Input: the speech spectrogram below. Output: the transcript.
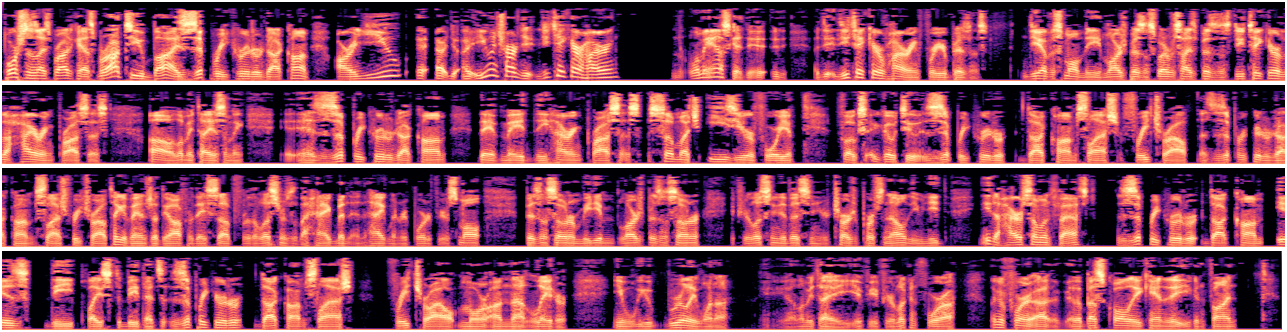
Portions of tonight's broadcast brought to you by ZipRecruiter.com. Are you uh, are you in charge? Do you take care of hiring? Let me ask you: do you take care of hiring for your business? Do you have a small, medium, large business, whatever size business? Do you take care of the hiring process? Oh, let me tell you something. As ZipRecruiter.com, they have made the hiring process so much easier for you. Folks, go to ZipRecruiter.com slash free trial. That's ZipRecruiter.com slash free trial. Take advantage of the offer they sub for the listeners of the Hagmann and Hagmann Report. If you're a small business owner, medium, large business owner, if you're listening to this and you're in charge of personnel, you need, you need to hire someone fast. ZipRecruiter.com is the place to be. That's ZipRecruiter.com slash free trial. More on that later. You, you really want to, you know, let me tell you, if, if you're looking for a, looking for a, the best quality candidate you can find,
